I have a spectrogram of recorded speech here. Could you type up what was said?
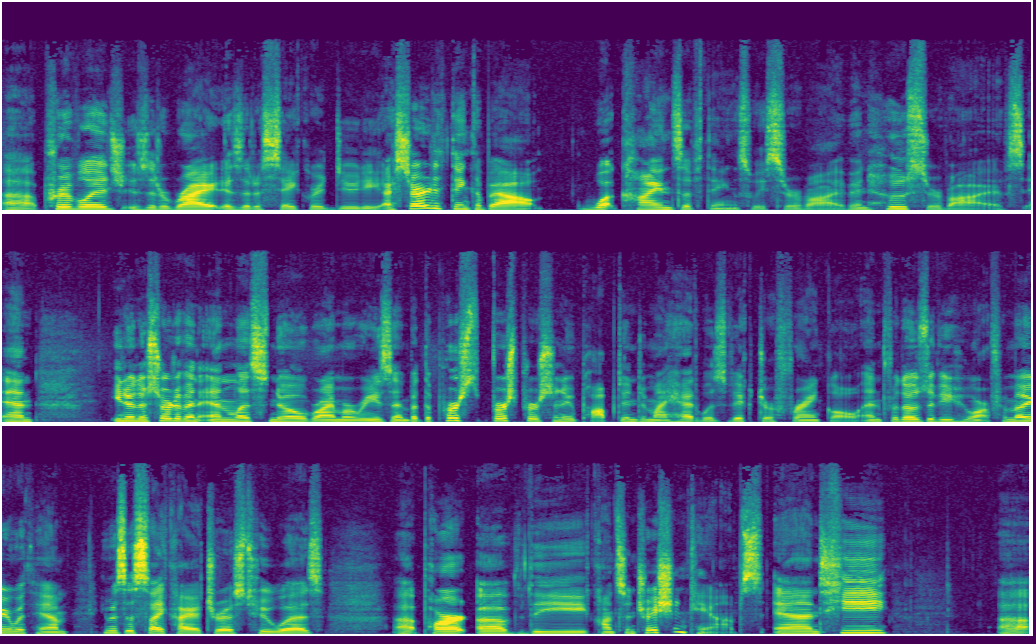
uh, privilege, is it a right, is it a sacred duty, I started to think about what kinds of things we survive and who survives. And you know, there's sort of an endless no rhyme or reason, but the pers- first person who popped into my head was Viktor Frankl. And for those of you who aren't familiar with him, he was a psychiatrist who was uh, part of the concentration camps. And he uh,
